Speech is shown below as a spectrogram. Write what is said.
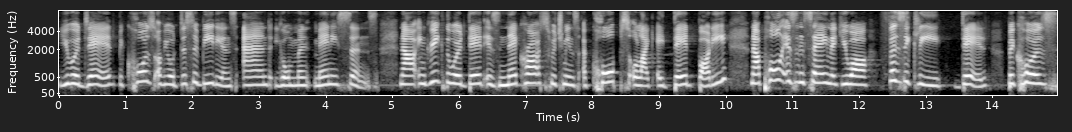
you were dead because of your disobedience and your many sins. Now, in Greek, the word dead is nekros, which means a corpse or like a dead body. Now, Paul isn't saying that you are physically dead because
